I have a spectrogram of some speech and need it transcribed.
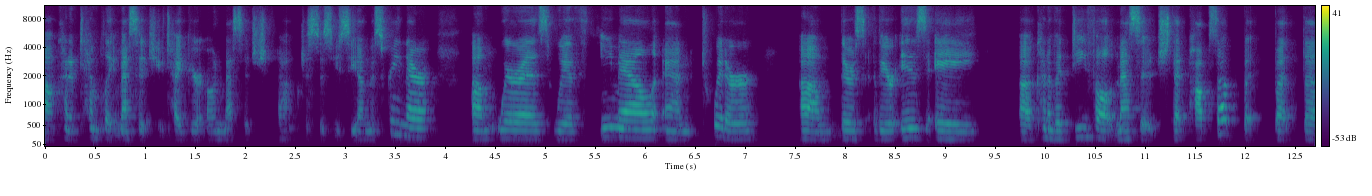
uh, kind of template message. You type your own message, uh, just as you see on the screen there. Um, whereas with email and Twitter, um, there's there is a, kind of a default message that pops up, but but the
